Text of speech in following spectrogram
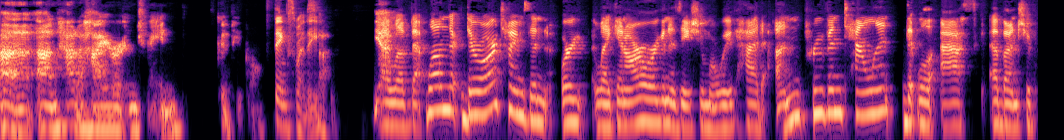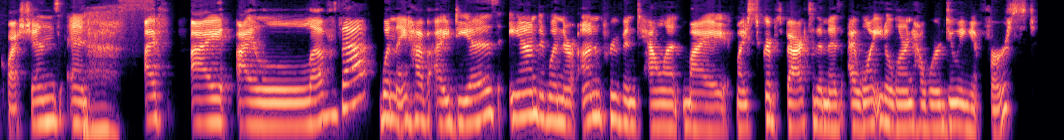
uh, on how to hire and train good people. Thanks, Wendy. So. Yeah. I love that. Well, there, there, are times in or like in our organization where we've had unproven talent that will ask a bunch of questions and yes. I I I love that when they have ideas and when they're unproven talent my my script back to them is I want you to learn how we're doing it first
